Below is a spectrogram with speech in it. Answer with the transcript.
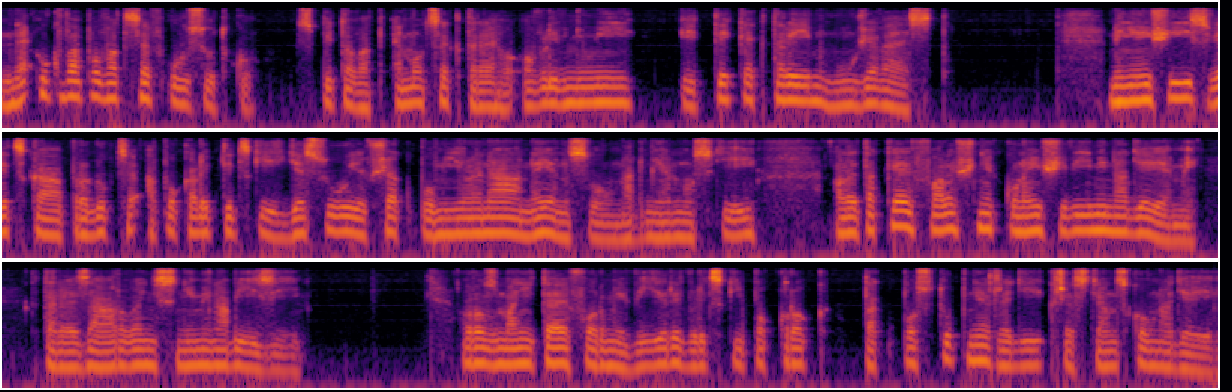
Neukvapovat se v úsudku, spytovat emoce, které ho ovlivňují, i ty, ke kterým může vést. Nynější světská produkce apokalyptických děsů je však pomílená nejen svou nadměrností, ale také falešně konejšivými nadějemi, které zároveň s nimi nabízí. Rozmanité formy víry v lidský pokrok tak postupně ředí křesťanskou naději.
